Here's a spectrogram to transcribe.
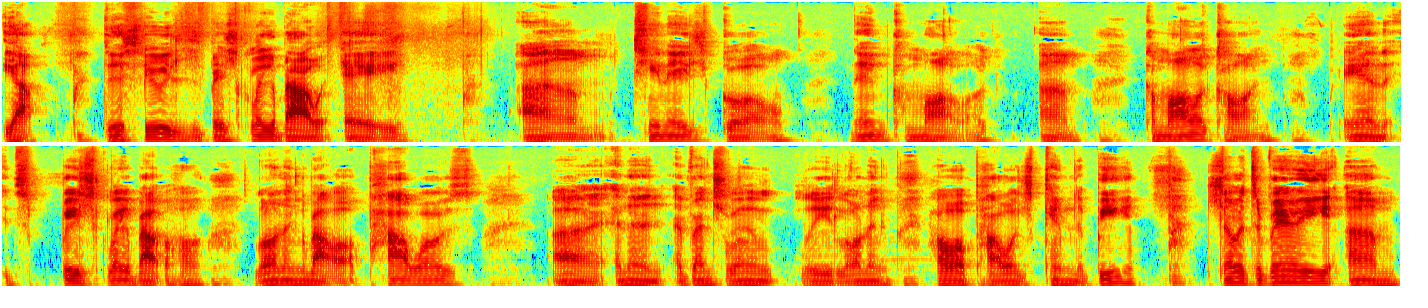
yeah, this series is basically about a, um, teenage girl named Kamala, um, Kamala Khan, and it's basically about her learning about her powers, uh, and then eventually learning how her powers came to be. So it's a very, um,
